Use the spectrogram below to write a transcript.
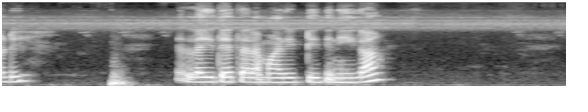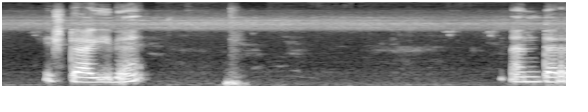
ನೋಡಿ. ಎಲ್ಲ ಇದೇ ಥರ ಮಾಡಿಟ್ಟಿದ್ದೀನಿ ಈಗ. ಇಷ್ಟ ಆಗಿದೆ. ನಂತರ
